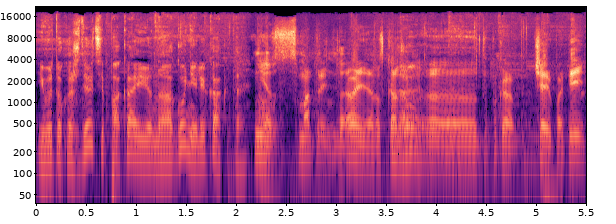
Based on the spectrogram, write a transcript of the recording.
и вы только ждете, пока ее на огонь или как это? Ну, Нет, смотрите, да. давай я расскажу. Да. Э, ты пока чаю попей.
